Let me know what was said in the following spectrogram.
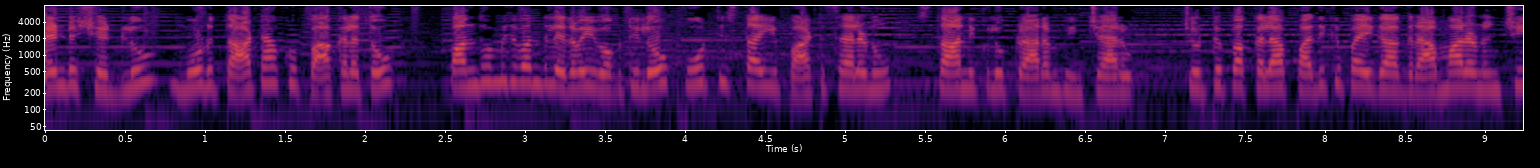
రెండు షెడ్లు మూడు తాటాకు పాకలతో పంతొమ్మిది వందల ఇరవై ఒకటిలో పూర్తిస్థాయి పాఠశాలను స్థానికులు ప్రారంభించారు. చుట్టుపక్కల పదికి పైగా గ్రామాల నుంచి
